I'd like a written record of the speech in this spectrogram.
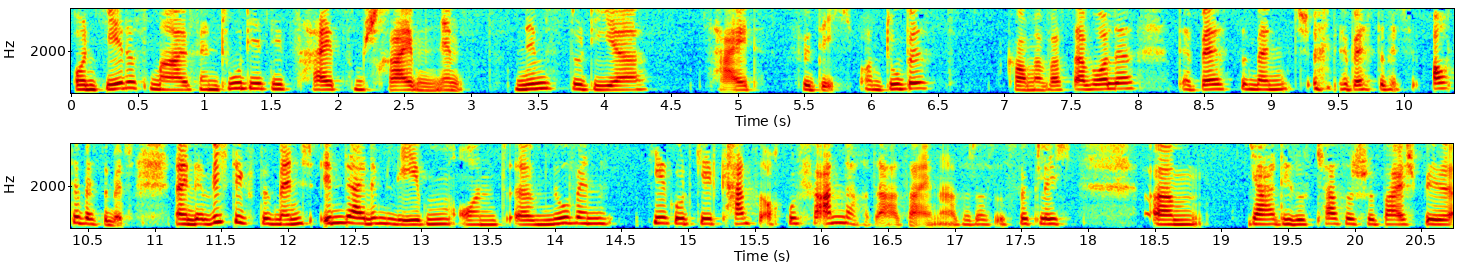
Und jedes Mal, wenn du dir die Zeit zum Schreiben nimmst, nimmst du dir Zeit für dich. Und du bist komme, was da wolle, der beste Mensch, der beste Mensch, auch der beste Mensch, nein, der wichtigste Mensch in deinem Leben. Und ähm, nur wenn es dir gut geht, kannst du auch gut für andere da sein. Also das ist wirklich, ähm, ja, dieses klassische Beispiel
